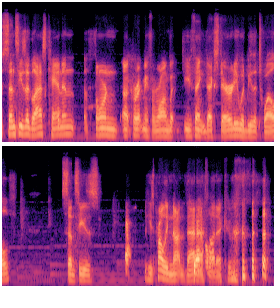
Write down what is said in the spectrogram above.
since he's a glass cannon, Thorn. Uh, correct me if I'm wrong, but do you think Dexterity would be the 12? Since he's he's probably not that Definitely. athletic.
